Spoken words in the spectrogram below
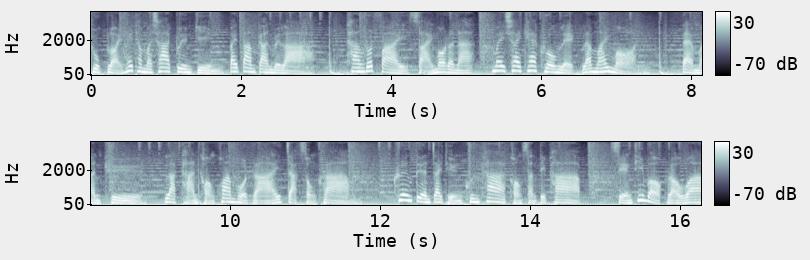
ถูกปล่อยให้ธรรมชาติกลืนกินไปตามกาลเวลา ทางรถไฟสายมรณะไม่ใช่แค่โครงเหล็กและไม้หมอน แต่มันคือ หลักฐานของความโหดร้ายจากสงคราม เครื่องเตือนใจถึงคุณค่าของสันติภาพ เสียงที่บอกเราว่า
